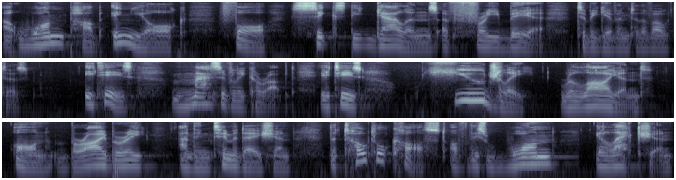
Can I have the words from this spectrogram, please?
at one pub in York for 60 gallons of free beer to be given to the voters. It is massively corrupt. It is hugely reliant on bribery and intimidation. The total cost of this one election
